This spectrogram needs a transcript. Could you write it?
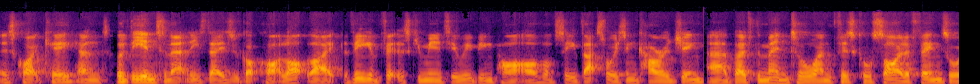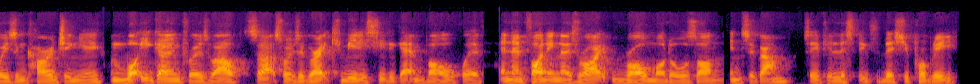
is quite key. And with the internet these days, we've got quite a lot like the vegan fitness community we've been part of. Obviously, that's always encouraging, uh, both the mental and physical side of things, always encouraging you and what you're going through as well. So that's always a great community to get involved with. And then finding those right role models on Instagram. So if you're listening to this, you're probably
